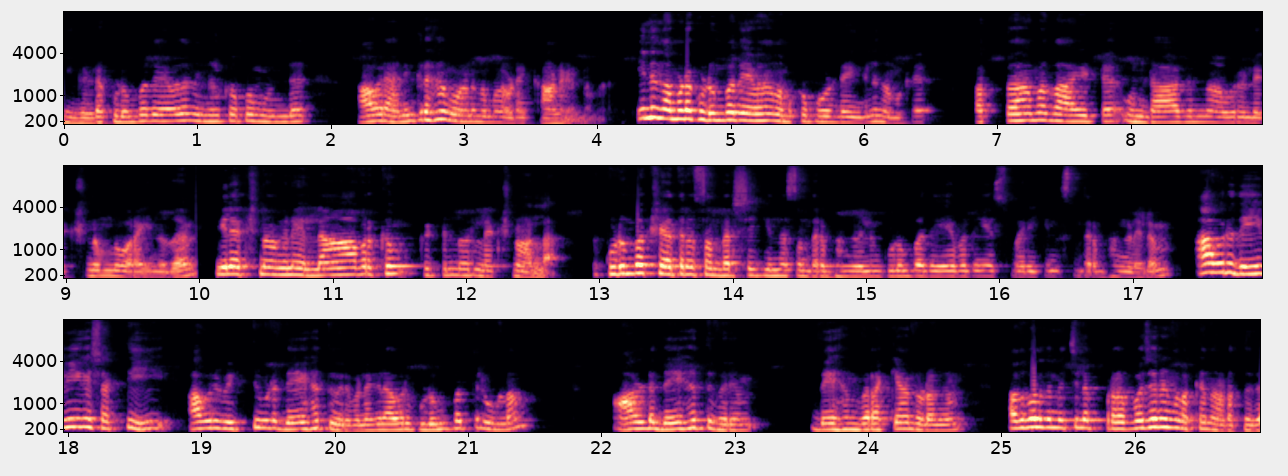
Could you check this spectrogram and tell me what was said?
നിങ്ങളുടെ കുടുംബദേവത നിങ്ങൾക്കൊപ്പം ഉണ്ട്. ആ ഒരു അനുഗ്രഹമാണ് നമ്മൾ അവിടെ കാണേണ്ടത്. ഇനി നമ്മുടെ കുടുംബദേവത നമുക്കൊപ്പം ഉണ്ടെങ്കിൽ നമുക്ക് പത്താമതായിട്ട് ഉണ്ടാകുന്ന ഒരു ലക്ഷണം എന്ന് പറയുന്നത് ഈ ലക്ഷണം അങ്ങനെ എല്ലാവർക്കും കിട്ടുന്ന ഒരു ലക്ഷണമല്ല. കുടുംബക്ഷേത്രം സന്ദർശിക്കുന്ന സന്ദർഭങ്ങളിലും കുടുംബദേവതയെ സ്മരിക്കുന്ന സന്ദർഭങ്ങളിലും ആ ഒരു ദൈവിക ശക്തി ആ ഒരു വ്യക്തിയുടെ ദേഹത്ത് വരും. അല്ലെങ്കിൽ ആ ഒരു കുടുംബത്തിലുള്ള ആളുടെ ദേഹത്ത് വരും. ദേഹം വിറയ്ക്കാൻ തുടങ്ങും. അതുപോലെ തന്നെ ചില പ്രവചനങ്ങളൊക്കെ നടത്തുക.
